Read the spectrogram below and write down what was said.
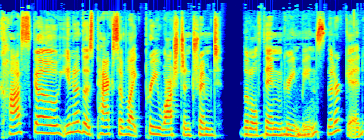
Costco, you know, those packs of like pre washed and trimmed little thin green Mhm. beans that are good,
